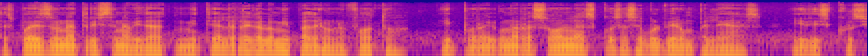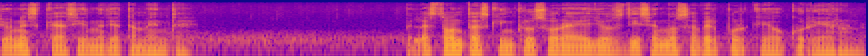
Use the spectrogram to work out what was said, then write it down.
Después de una triste Navidad, mi tía le regaló a mi padre una foto, y por alguna razón las cosas se volvieron peleas y discusiones casi inmediatamente. Peleas tontas que incluso ahora ellos dicen no saber por qué ocurrieron.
